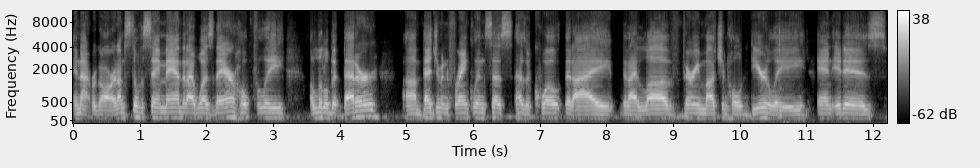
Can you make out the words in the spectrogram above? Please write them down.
in that regard. I'm still the same man that i was there hopefully a little bit better. Um, Benjamin Franklin says has a quote that I that I love very much and hold dearly, and it is,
